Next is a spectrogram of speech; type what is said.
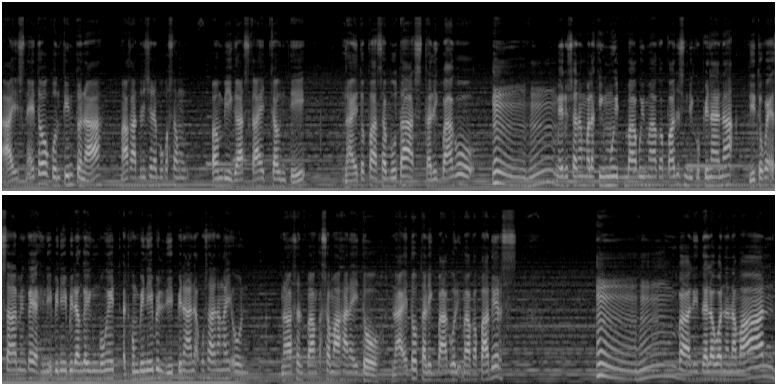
Ayos na ito, kontento na. Makakadali siya na bukas ng pambigas kahit kaunti. Na ito pa, sa butas, talig bago. Mhm, meron siya ng malaking mungit baboy mga kapaders, hindi ko pinana. Dito kaya sa amin kaya hindi binibilang gayong mungit. At kung binibil, di pinana ko sana ngayon. Nasaan pa ang kasamahan na ito? Na ito, talig bago ulit mga kapaders. Mhm, bali dalawa na naman.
